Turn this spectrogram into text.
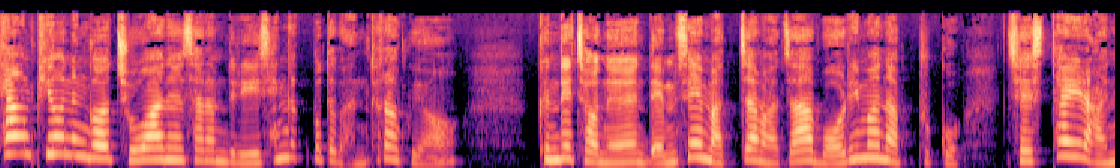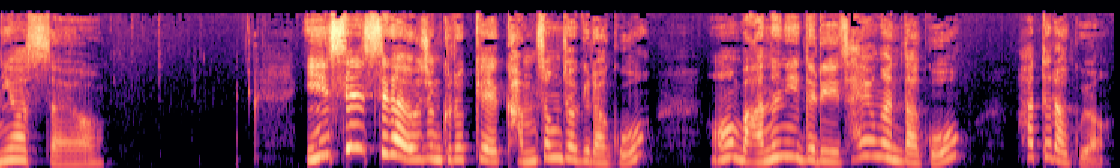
향 피우는 거 좋아하는 사람들이 생각보다 많더라고요. 근데 저는 냄새 맡자마자 머리만 아프고 제 스타일 아니었어요. 인센스가 요즘 그렇게 감성적이라고, 어, 많은 이들이 사용한다고 하더라고요.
